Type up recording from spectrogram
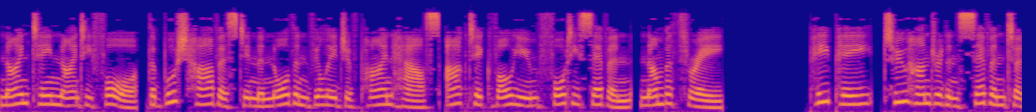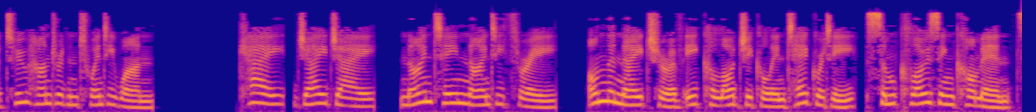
1994, The Bush Harvest in the Northern Village of Pinehouse Arctic Volume 47, No. 3. pp. 207–221. K. J. J. 1993. On the Nature of Ecological Integrity, Some Closing Comments.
